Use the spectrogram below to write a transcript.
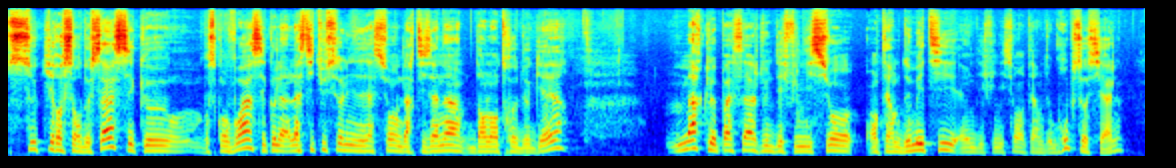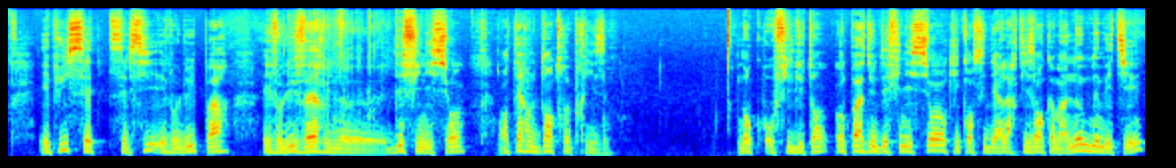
ce qui ressort de ça, c'est que ce qu'on voit, c'est que l'institutionnalisation de l'artisanat dans l'entre-deux-guerres marque le passage d'une définition en termes de métier à une définition en termes de groupe social, et puis celle-ci évolue, évolue vers une euh, définition en termes d'entreprise. Donc au fil du temps, on passe d'une définition qui considère l'artisan comme un homme de métier,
